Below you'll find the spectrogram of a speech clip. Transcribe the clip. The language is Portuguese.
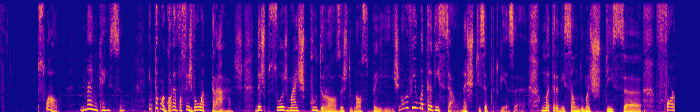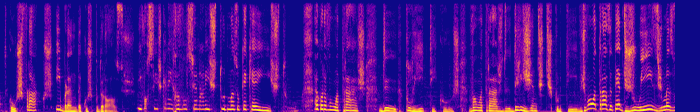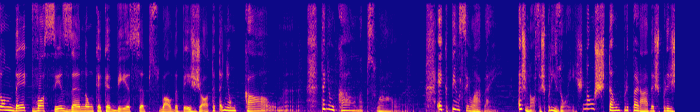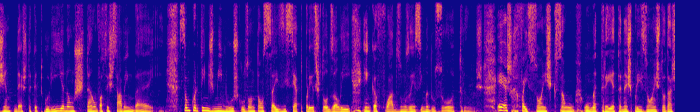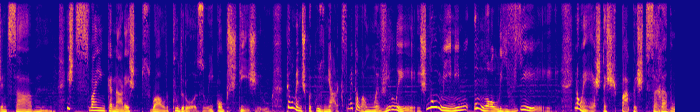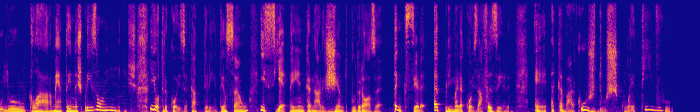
Pessoal, manquem-se. Então agora vocês vão atrás das pessoas mais poderosas do nosso país. Não havia uma tradição na justiça portuguesa. Uma tradição de uma justiça forte com os fracos e branda com os poderosos. E vocês querem revolucionar isto tudo, mas o que é que é isto? Agora vão atrás de políticos, vão atrás de dirigentes desportivos, vão atrás até de juízes, mas onde é que vocês andam com a cabeça, pessoal da PJ? Tenham calma. Tenham calma, pessoal. É que pensem lá bem. As nossas prisões não estão preparadas para gente desta categoria, não estão, vocês sabem bem. São quartinhos minúsculos onde estão seis e sete presos todos ali encafuados uns em cima dos outros. É as refeições que são uma treta nas prisões, toda a gente sabe. Isto se vai encanar este pessoal poderoso e com prestígio, pelo menos para cozinhar, que se meta lá um avilés, no mínimo um olivier. Não é estas papas de sarrafo rabulho que lá metem nas prisões. E outra coisa que há de terem atenção, e se é para encanar gente poderosa tem que ser a primeira coisa a fazer, é acabar com os duches coletivos.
